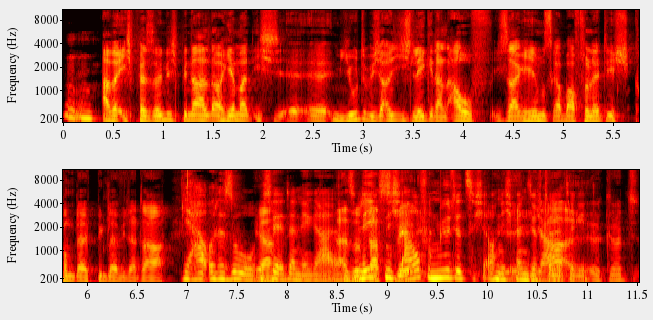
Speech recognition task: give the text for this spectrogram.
Mm -mm. Aber ich persönlich bin halt auch jemand, ich äh, äh mute mich auch nicht, ich lege dann auf. Ich sage, hier muss gerade auf Toilette, ich komm gleich, bin gleich wieder da. Ja, oder so, ja. ist ja dann egal. Also Legt nicht wär, auf und mutet sich auch nicht, wenn sie auf ja, Toilette geht. Oh Gott,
